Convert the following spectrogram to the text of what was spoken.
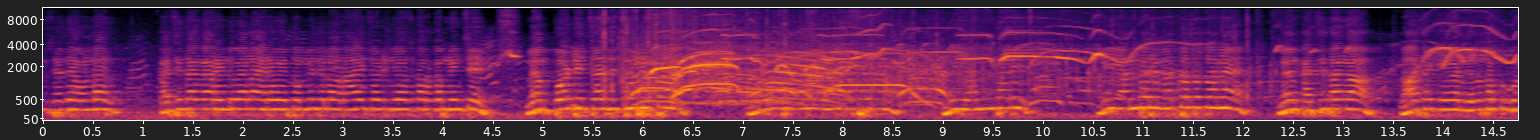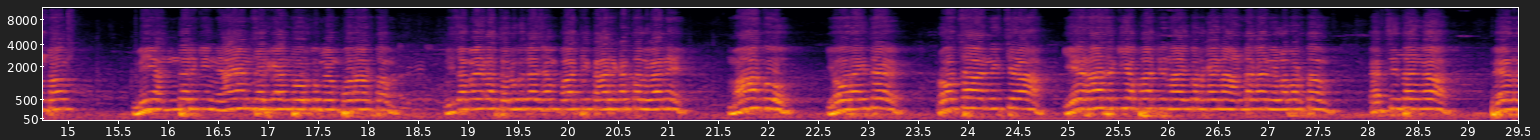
చూసేదే ఖచ్చితంగా రెండు వేల ఇరవై తొమ్మిదిలో రాయచోటి నియోజకవర్గం నుంచి మేము పోటీ చేసి చూపిస్తాం. మీ అందరి మీ అందరి మద్దతుతోనే మేము ఖచ్చితంగా రాజకీయంగా నిలదొక్కుంటాం మీ అందరికీ న్యాయం జరిగేంత వరకు మేము పోరాడతాం. నిజమైన తెలుగుదేశం పార్టీ కార్యకర్తలు కానీ మాకు ఎవరైతే ప్రోత్సాహాన్ని ఇచ్చిన ఏ రాజకీయ పార్టీ నాయకులకైనా అండగా నిలబడతాం. ఖచ్చితంగా పేద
